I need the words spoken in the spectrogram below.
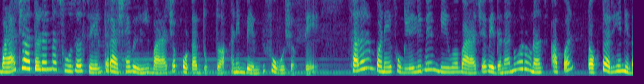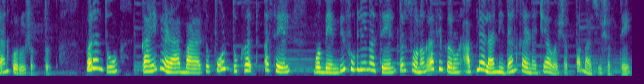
बाळाच्या आतड्यांना सूज असेल तर अशा वेळी बाळाच्या पोटात दुखतं आणि बेंबी फुगू शकते. साधारणपणे फुगलेली बेंबी व बाळाच्या वेदनांवरूनच आपण डॉक्टर हे निदान करू शकतो. परंतु काही वेळा बाळाचं पोट दुखत असेल व बेंबी फुगली नसेल तर सोनोग्राफी करून आपल्याला निदान करण्याची आवश्यकता भासू शकते.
